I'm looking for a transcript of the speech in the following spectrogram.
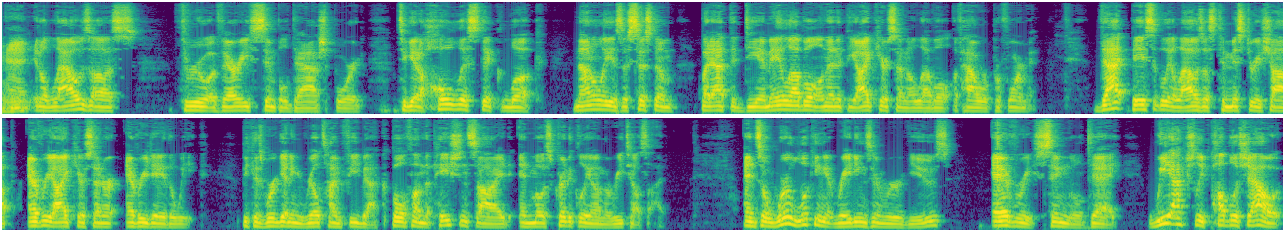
Mm-hmm. And it allows us through a very simple dashboard to get a holistic look, not only as a system, but at the DMA level and then at the eye care center level of how we're performing. That basically allows us to mystery shop every eye care center every day of the week because we're getting real time feedback, both on the patient side and most critically on the retail side. And so we're looking at ratings and reviews every single day. We actually publish out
